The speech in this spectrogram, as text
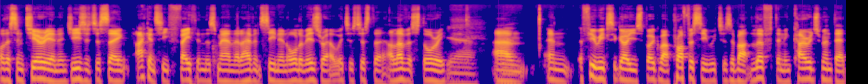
of the centurion and Jesus just saying, "I can see faith in this man that I haven't seen in all of Israel," which is just a I love a story. Yeah. Um, And a few weeks ago, you spoke about prophecy, which is about lift and encouragement, that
